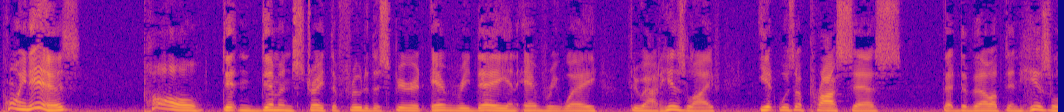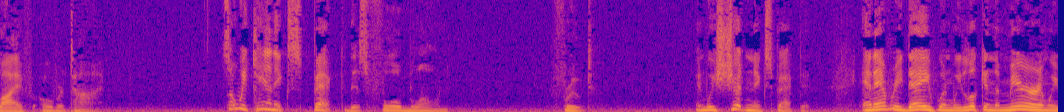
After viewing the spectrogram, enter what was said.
Point is, Paul didn't demonstrate the fruit of the Spirit every day in every way throughout his life. It was a process that developed in his life over time. So we can't expect this full blown fruit. And we shouldn't expect it. And every day when we look in the mirror and we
